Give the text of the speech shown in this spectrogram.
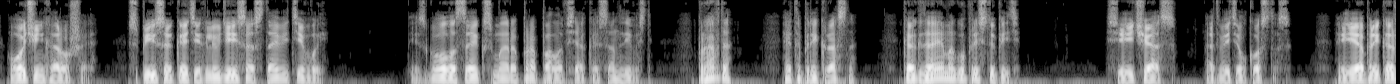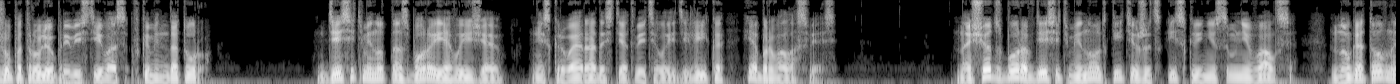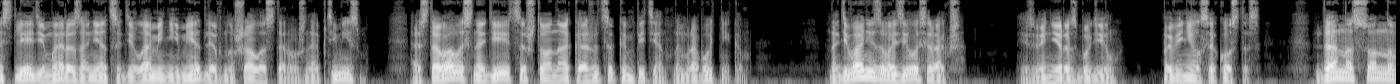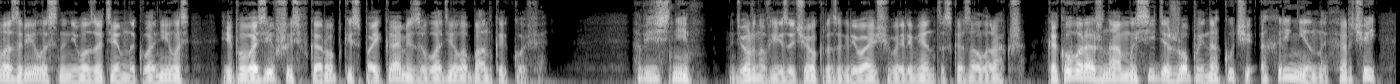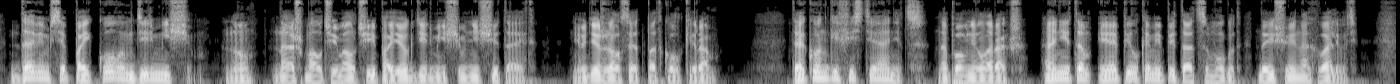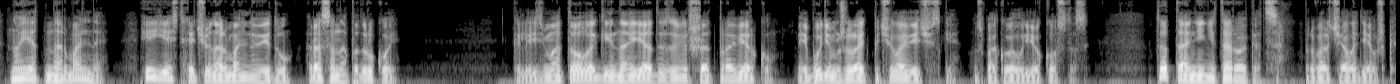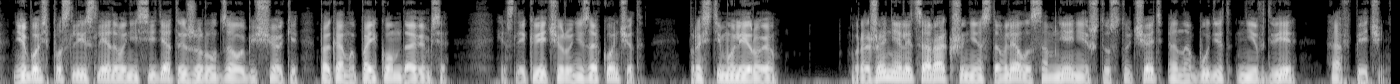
Очень хорошая. Список этих людей составите вы. Из голоса экс-мэра пропала всякая сонливость. «Правда? Это прекрасно. Когда я могу приступить?» «Сейчас», — ответил Костас. «Я прикажу патрулю привести вас в комендатуру». «Десять минут на сборы, и я выезжаю», — не скрывая радости, ответила Эдилийка и оборвала связь. Насчет сбора в десять минут Китежец искренне сомневался, но готовность леди мэра заняться делами немедля внушала осторожный оптимизм. Оставалось надеяться, что она окажется компетентным работником. На диване завозилась Ракша. «Извини, разбудил», — повинился Костас. Данна сонно возрилась на него, затем наклонилась и, повозившись в коробке с пайками, завладела банкой кофе. «Объясни», — дернув язычок разогревающего элемента, сказала Ракша. «Какого рожна мы, сидя жопой на куче охрененных харчей, давимся пайковым дерьмищем?» «Ну, наш молчи-молчи паёк дерьмищем не считает», не удержался от подколки Рам. «Так он гефестианец», — напомнил Аракш. «Они там и опилками питаться могут, да еще и нахваливать. Но я-то нормальная, и есть хочу нормальную еду, раз она под рукой». «Клизматологи на яды завершат проверку, и будем жрать по-человечески», — успокоил ее Костас. «То-то они не торопятся», — проворчала девушка. «Небось, после исследований сидят и жрут за обе щеки, пока мы пайком давимся. Если к вечеру не закончат, Простимулирую». Выражение лица Ракши не оставляло сомнений, что стучать она будет не в дверь, а в печень.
